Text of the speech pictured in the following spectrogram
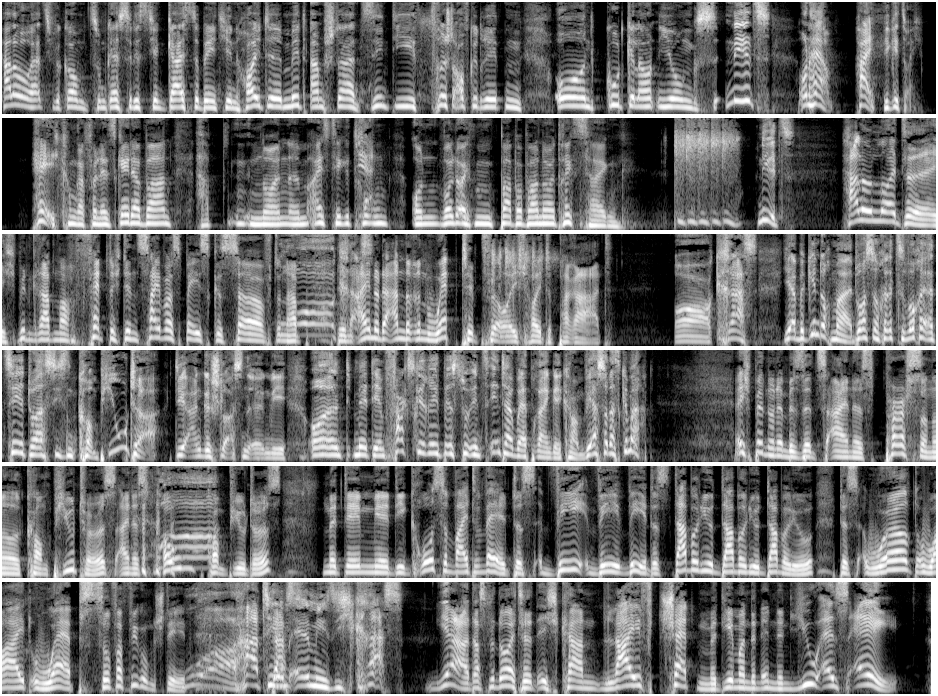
Hallo, herzlich willkommen zum Gästelistchen Geisterbähnchen. Heute mit am Start sind die frisch aufgedrehten und gut gelaunten Jungs Nils und Herm. Hi, wie geht's euch? Hey, ich komme gerade von der Skaterbahn, hab einen neuen ähm, Eistee getrunken und wollte euch ein paar, paar, paar neue Tricks zeigen. Nils. Hallo Leute, ich bin gerade noch fett durch den Cyberspace gesurft und hab Oh, den ein oder anderen Webtipp für euch heute parat. Oh, krass. Ja, beginn doch mal. Du hast doch letzte Woche erzählt, du hast diesen Computer dir angeschlossen irgendwie. Und mit dem Faxgerät bist du ins Interweb reingekommen. Wie hast du das gemacht? Ich bin nun im Besitz eines Personal Computers, eines Home Computers, mit dem mir die große weite Welt des WWW, des WWW, des World Wide Webs zur Verfügung steht. Boah, HTML-mäßig krass. Ja, das bedeutet, ich kann live chatten mit jemandem in den USA.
